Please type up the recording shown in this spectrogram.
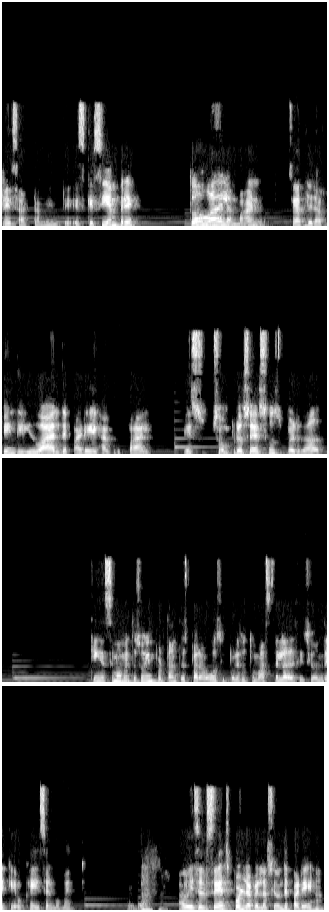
Exactamente, es que siempre todo va de la mano, o sea, terapia individual, de pareja, grupal, es, son procesos, ¿verdad? Que en este momento son importantes para vos y por eso tomaste la decisión de que, ok, es el momento. A veces es por la relación de pareja,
